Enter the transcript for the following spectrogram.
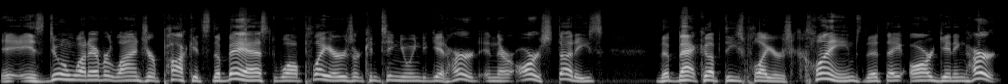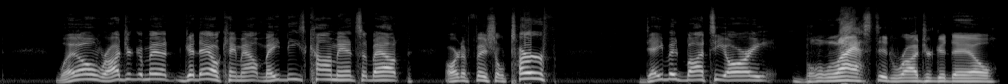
is doing whatever lines your pockets the best while players are continuing to get hurt and there are studies that back up these players' claims that they are getting hurt. Well, Roger Goodell came out, made these comments about artificial turf. David Bakhtiari blasted Roger Goodell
